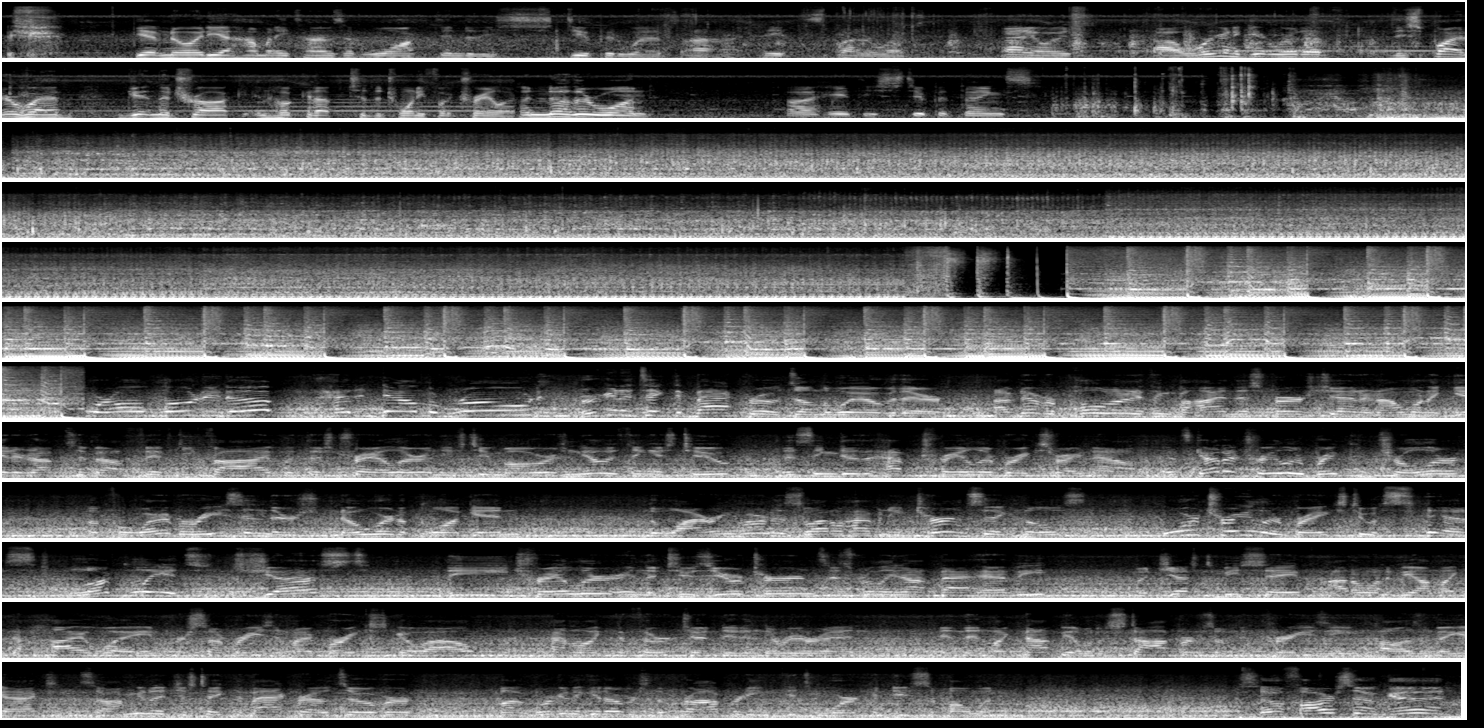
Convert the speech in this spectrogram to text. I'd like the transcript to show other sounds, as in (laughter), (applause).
(laughs) you have no idea how many times I've walked into these stupid webs. I hate the spider webs. Anyways, uh, we're gonna get rid of the spider web, get in the truck, and hook it up to the 20 foot trailer. Another one. I hate these stupid things. Too, this thing doesn't have trailer brakes right now. It's got a trailer brake controller, but for whatever reason, there's nowhere to plug in the wiring harness, so I don't have any turn signals or trailer brakes to (laughs) assist. Luckily, it's just the trailer and the two zero turns. It's really not that heavy, but just to be safe, I don't want to be on like the highway and for some reason my brakes go out, kind of like the third gen did in the rear end, and then like not be able to stop or something crazy cause a big accident. So I'm gonna just take the back roads over, but we're gonna get over to the property and get to work and do some mowing. So far, so good.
